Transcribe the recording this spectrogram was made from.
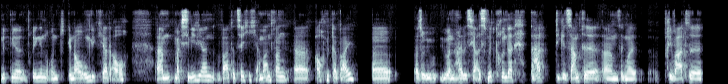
mit mir bringen und genau umgekehrt auch. Ähm, Maximilian war tatsächlich am Anfang äh, auch mit dabei, äh, also über, ein halbes Jahr als Mitgründer. Da hat die gesamte, ähm, sag mal, private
